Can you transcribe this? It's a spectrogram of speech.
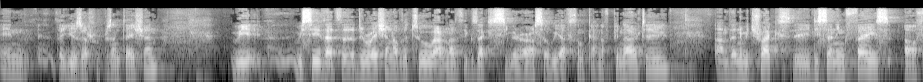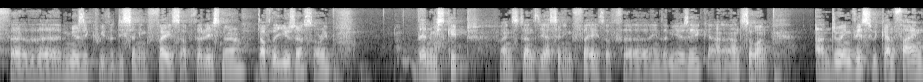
in the user's representation. We we see that the duration of the two are not exactly similar, so we have some kind of penalty. And then we track the descending phase of uh, the music with the descending phase of the listener, of the user, sorry. Then we skip, for instance, the ascending phase of the, in the music, and, and so on. And doing this, we can find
